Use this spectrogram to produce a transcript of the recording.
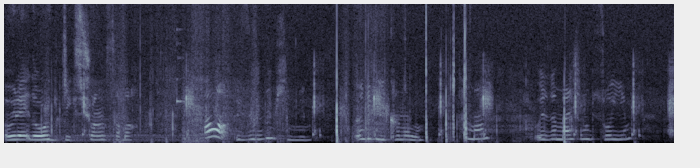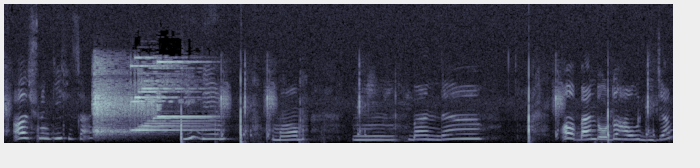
öğleye doğru gideceksin şu an sabah. Aa üzüldüm şimdi. Önce bir yıkanalım. Tamam. O yüzden ben şimdi soyayım. Al şunu giy sen. Giydim. Tamam. Hmm, ben de... Aa ben de orada havlu giyeceğim.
